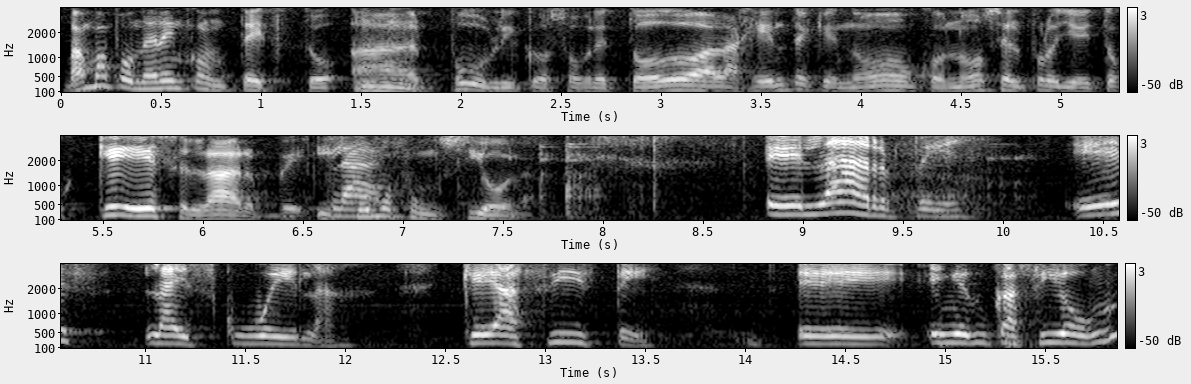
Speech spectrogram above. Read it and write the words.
vamos a poner en contexto al público, sobre todo a la gente que no conoce el proyecto, qué es el ARPE y Claro. cómo funciona. El ARPE es la escuela que asiste eh, en educación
